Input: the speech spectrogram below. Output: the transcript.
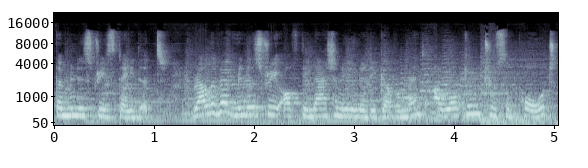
the ministry stated. Relevant Ministry of the National Unity Government are working to support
